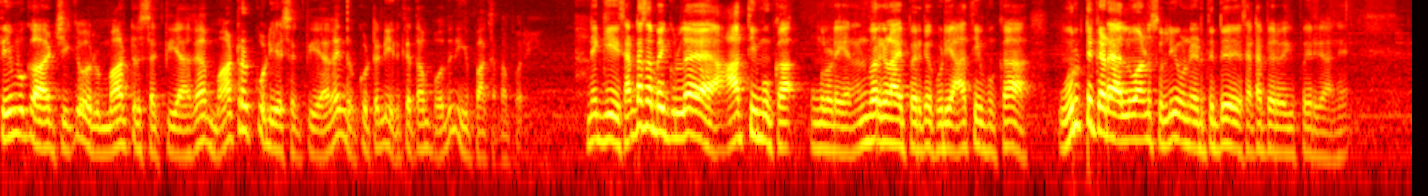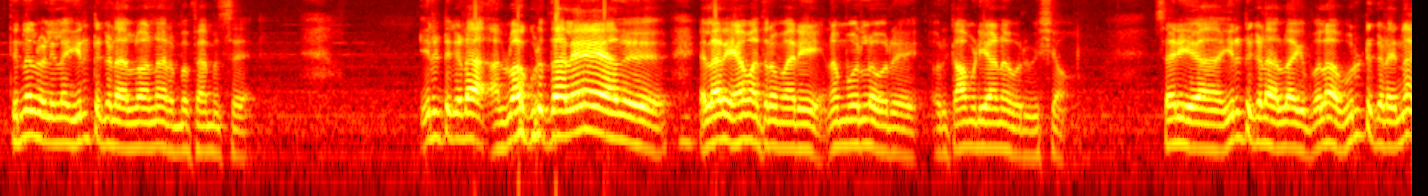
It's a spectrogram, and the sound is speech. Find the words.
திமுக ஆட்சிக்கு ஒரு மாற்று சக்தியாக மாற்றக்கூடிய சக்தியாக இந்த கூட்டணி இருக்கத்தான் போகுது. நீங்கள் பார்க்கத்தான் போகிறீங்க இன்னைக்கு சட்டசபைக்குள்ள அதிமுக உங்களுடைய நண்பர்களா இப்ப இருக்கக்கூடிய அதிமுக உருட்டுக்கடை அல்வான்னு சொல்லி ஒன்று எடுத்துட்டு சட்டப்பேரவைக்கு போயிருக்காங்க. திருநெல்வேலியில் இருட்டுக்கடை அல்வான்னா ரொம்ப ஃபேமஸ்ஸு இருட்டுக்கடை அல்வா கொடுத்தாலே அது எல்லாரும் ஏமாத்துற மாதிரி. நம்ம ஊரில் ஒரு ஒரு காமெடியான ஒரு விஷயம். சரி இருட்டுக்கடை அல்வாய்க்கு போல உருட்டுக்கடைன்னா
